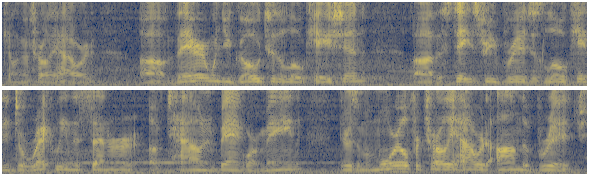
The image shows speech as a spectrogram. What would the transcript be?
killing of Charlie Howard. Um, there, when you go to the location, uh, the State Street Bridge is located directly in the center of town in Bangor, Maine. There's a memorial for Charlie Howard on the bridge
